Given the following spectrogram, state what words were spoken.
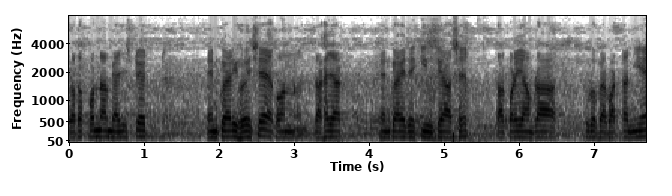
যতক্ষণ না ম্যাজিস্ট্রেট এনকোয়ারি হয়েছে, এখন দেখা যাক এনকোয়ারিতে কী উঠে আসে। তারপরেই আমরা পুরো ব্যাপারটা নিয়ে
